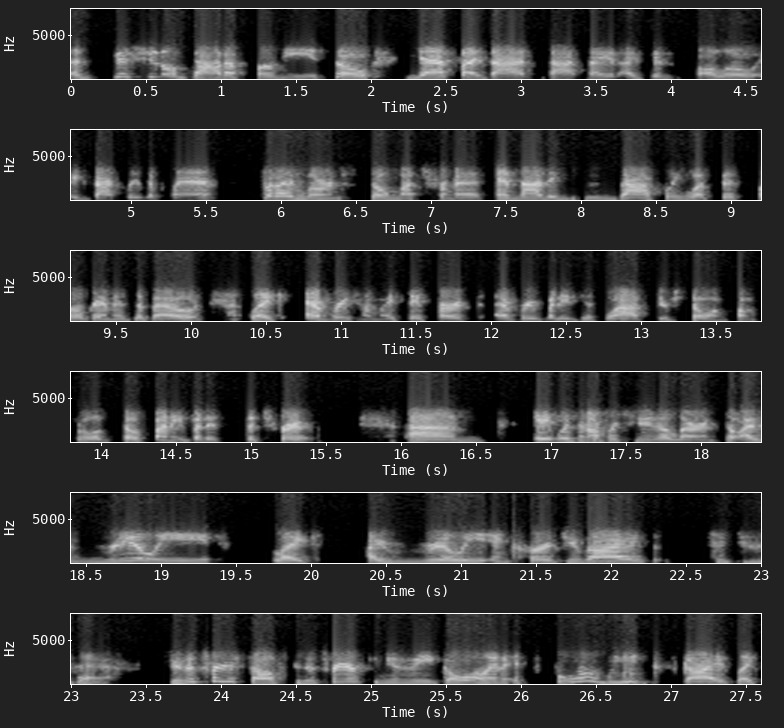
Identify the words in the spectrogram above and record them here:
additional data for me. So yes, I that that night I didn't follow exactly the plan, but I learned so much from it. And that is exactly what this program is about. Like every time I say farts, everybody just laughs. You're so uncomfortable. It's so funny, but it's the truth. Um, it was an opportunity to learn. So I really like, I really encourage you guys to do this. Do this for yourself, do this for your community, go all in. It's four weeks, guys. Like,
